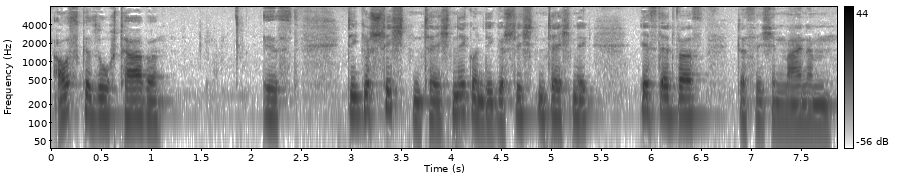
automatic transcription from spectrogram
ausgesucht habe, ist die Geschichtentechnik. Und die Geschichtentechnik ist etwas, das ich in meinem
